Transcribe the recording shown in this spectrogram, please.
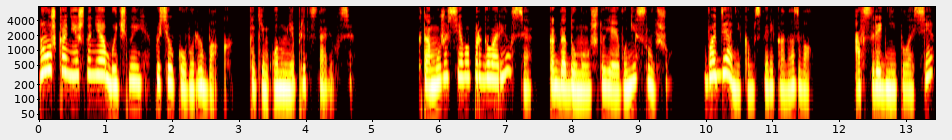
Ну уж, конечно, необычный поселковый рыбак, каким он мне представился. К тому же Сева проговорился, когда думал, что я его не слышу. Водяником старика назвал. А в средней полосе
